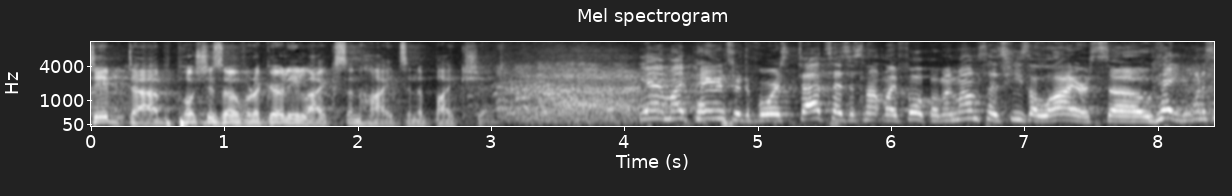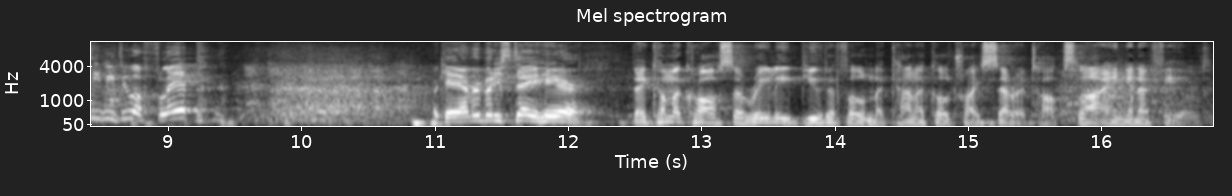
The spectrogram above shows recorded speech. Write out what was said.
Dip Dab, pushes over a girl he likes, and hides in a bike shed. Yeah, my parents are divorced. Dad says it's not my fault, but my mom says he's a liar. So, hey, you want to see me do a flip? Okay, everybody stay here. They come across a really beautiful mechanical triceratops lying in a field.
